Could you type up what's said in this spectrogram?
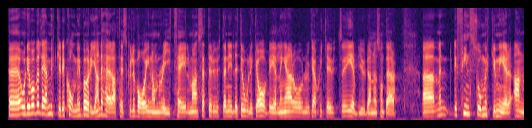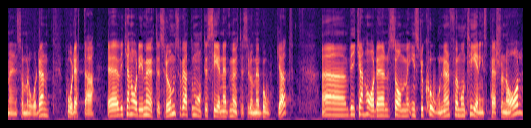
Eh, och det var väl där mycket det kom i början, det här att det skulle vara inom retail. Man sätter ut den i lite olika avdelningar och du kan skicka ut erbjudanden och sånt där. Eh, men det finns så mycket mer användningsområden på detta. Eh, vi kan ha det i mötesrum så vi automatiskt ser när ett mötesrum är bokat. Eh, vi kan ha det som instruktioner för monteringspersonal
